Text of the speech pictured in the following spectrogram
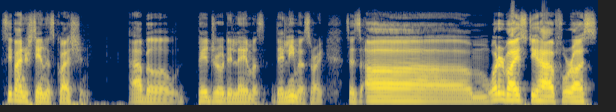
see if I understand this question. Abel Pedro de Lima, de Lima, sorry, says, um, "What advice do you have for us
